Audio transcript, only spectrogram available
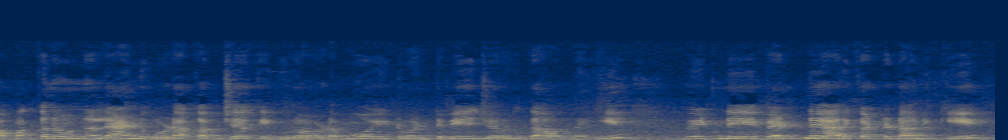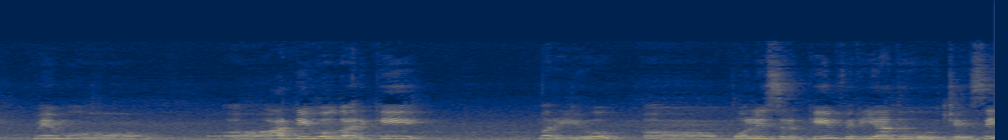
ఆ పక్కన ఉన్న ల్యాండ్ కూడా కబ్జాకి గురవడము ఇటువంటివి జరుగుతూ ఉన్నాయి. వీటిని వెంటనే అరికట్టడానికి మేము ఆర్డీఓ గారికి మరియు పోలీసులకి ఫిర్యాదు చేసి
